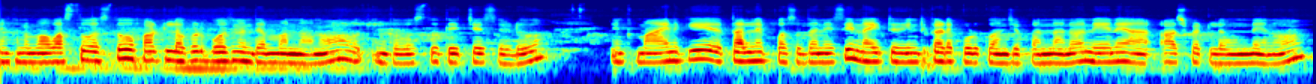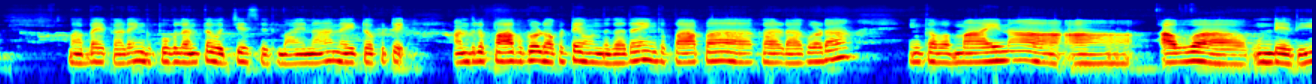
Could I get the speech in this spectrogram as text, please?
ఇంక మా వస్తూ వస్తూ హోటల్లో కూడా భోజనం తెమ్మన్నాను. ఇంకా వస్తువు తెచ్చేసాడు. ఇంక మా ఆయనకి తలనొప్పి వస్తుంది అనేసి నైట్ ఇంటికాడే పడుకో అని చెప్పి అన్నాను. నేనే హాస్పిటల్లో ఉన్నాను. మా అబ్బాయి కాడ ఇంక పొగలంతా వచ్చేసేది మా ఆయన. నైట్ ఒకటే. అందులో పాప కూడా ఒకటే ఉంది కదా. ఇంక పాప కాడ కూడా ఇంకా మా ఆయన అవ్వ ఉండేది.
